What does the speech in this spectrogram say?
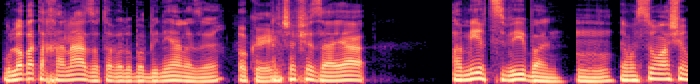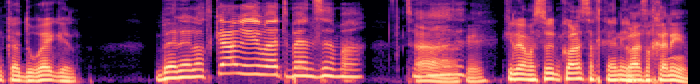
הוא לא בתחנה הזאת, אבל הוא בבניין הזה. אוקיי. אני חושב שזה היה אמיר צביבן. הם עשו משהו עם כדורגל. בלילות קרים את בן זמה. אה, אוקיי. כאילו הם עשו עם כל השחקנים. כל השחקנים.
